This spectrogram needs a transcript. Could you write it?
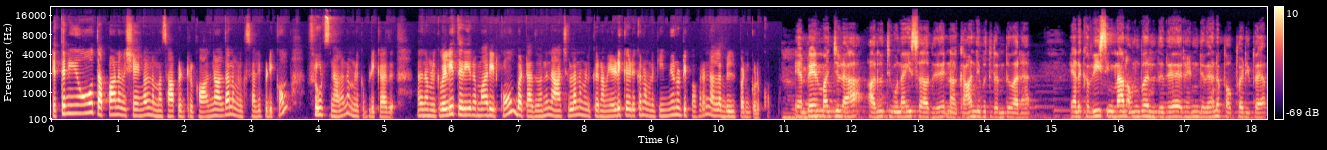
எத்தனையோ தப்பான விஷயங்கள் நம்ம சாப்பிட்டுட்ருக்கோம் அதனால தான் நம்மளுக்கு சளி பிடிக்கும். ஃப்ரூட்ஸ்னால நம்மளுக்கு பிடிக்காது. அது நம்மளுக்கு வெளியே தெரிகிற மாதிரி இருக்கும். பட் அது வந்து நேச்சுரலாக நம்மளுக்கு நம்ம எடுக்க எடுக்க நம்மளுக்கு இம்யூனிட்டி பவரை நல்லா பில்ட் பண்ணி கொடுக்கும். என் பேர் மஞ்சுளா. அறுபத்தி மூணு வயசு ஆகுது. நான் காஞ்சிபுரத்துலேருந்து வரேன். எனக்கு வீசிங்லாம் ரொம்ப இருந்தது. ரெண்டு வேளை பப்பு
